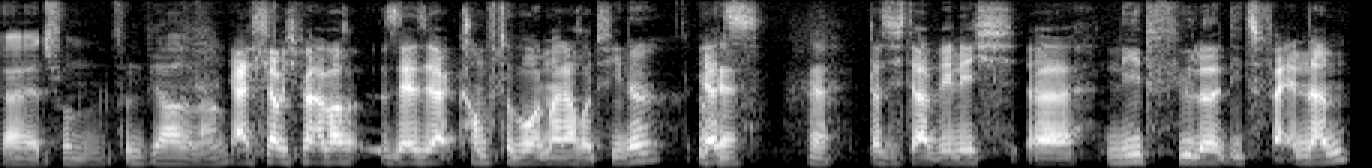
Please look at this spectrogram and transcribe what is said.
ja jetzt schon fünf Jahre lang. Ja, ich glaube, ich bin einfach sehr, sehr comfortable in meiner Routine jetzt. Okay. Ja. Dass ich da wenig äh, Need fühle, die zu verändern.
